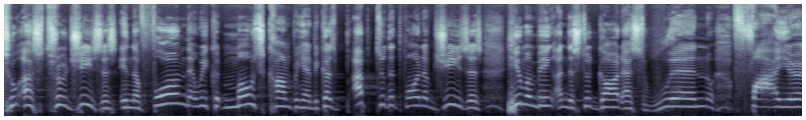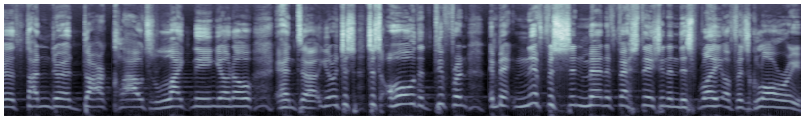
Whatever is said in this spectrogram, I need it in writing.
to us through Jesus in the form that we could most comprehend. Because up to the point of Jesus human being understood God as wind fire thunder dark clouds lightning you know and uh, you know just just all the different magnificent manifestation and display of his glory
